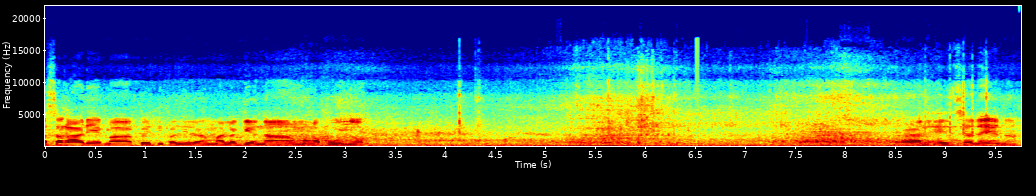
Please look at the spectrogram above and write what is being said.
Kasakali, ma, pwede pa nilang malagyan ng mga puno. Ayan, EDSA na yan, ah.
